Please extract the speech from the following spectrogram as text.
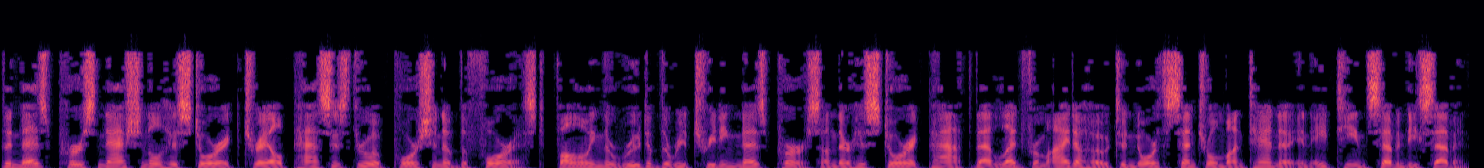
The Nez Perce National Historic Trail passes through a portion of the forest, following the route of the retreating Nez Perce on their historic path that led from Idaho to north-central Montana in 1877.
